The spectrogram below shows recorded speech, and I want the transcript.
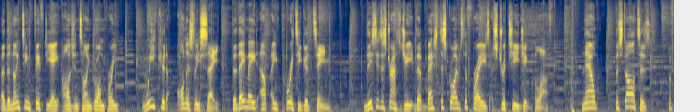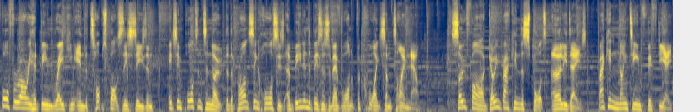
at the 1958 Argentine Grand Prix, we could honestly say that they made up a pretty good team. This is a strategy that best describes the phrase strategic bluff. Now, for starters, before Ferrari had been raking in the top spots this season, it's important to note that the prancing horses have been in the business of F1 for quite some time now. So far, going back in the sport's early days, back in 1958,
